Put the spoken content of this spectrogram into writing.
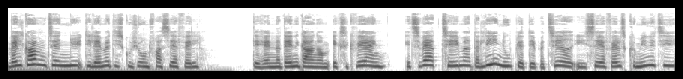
Velkommen til en ny dilemma-diskussion fra CFL. Det handler denne gang om eksekvering, et svært tema, der lige nu bliver debatteret i CFL's community.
